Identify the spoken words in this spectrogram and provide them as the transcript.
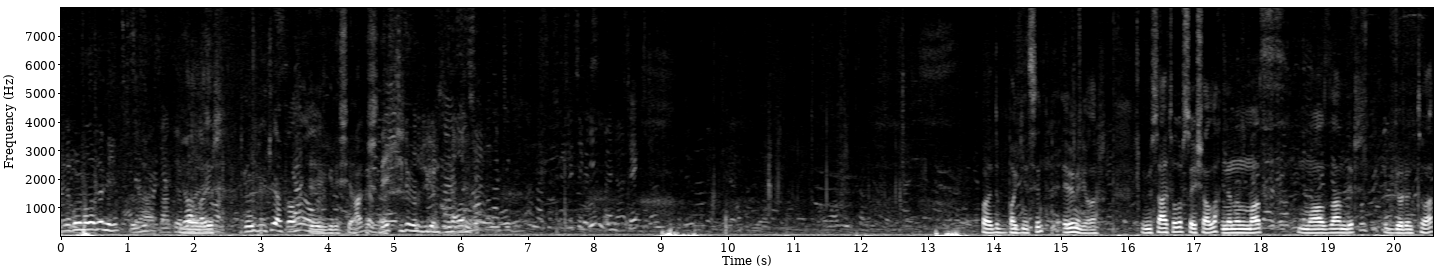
Telefonumu alabilir miyim? Böyle bir Gözlü iki dakika sonra ev girişi yapmışlar. 5 kişi de gözlü görsün. Ya. Böyle Baggins'in evi mi diyorlar? Müsait olursa inşallah inanılmaz muazzam bir görüntü var.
